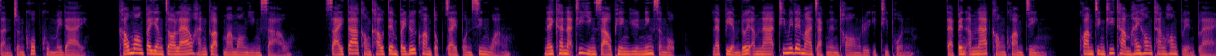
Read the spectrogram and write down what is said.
สั่นจนควบคุมไม่ได้ เขามองไปยังจอแล้วหันกลับมามองหญิงสาว สายตาของเขาเต็มไปด้วยความตกใจปนสิ้นหวัง ในขณะที่หญิงสาวเพียงยืนนิ่งสงบ และเปี่ยมด้วยอำนาจที่ไม่ได้มาจากเงินทองหรืออิทธิพล แต่เป็นอำนาจของความจริง ความจริงที่ทำให้ห้องทั้งห้องเปลี่ยนแปลง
